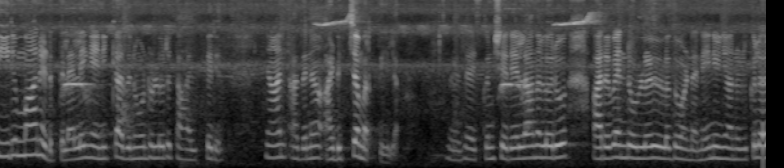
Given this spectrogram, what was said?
തീരുമാനം എടുത്തില്ല. അല്ലെങ്കിൽ എനിക്ക് അതിനോടുള്ളൊരു താല്പര്യം ഞാൻ അതിനെ അടിച്ചമർത്തിയില്ല. അതായത് ഐസ്ക്രീം ശരിയല്ല എന്നുള്ളൊരു അറിവ് എന്റെ ഉള്ളിലുള്ളത് കൊണ്ട് തന്നെ ഇനി ഞാൻ ഒരിക്കലും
